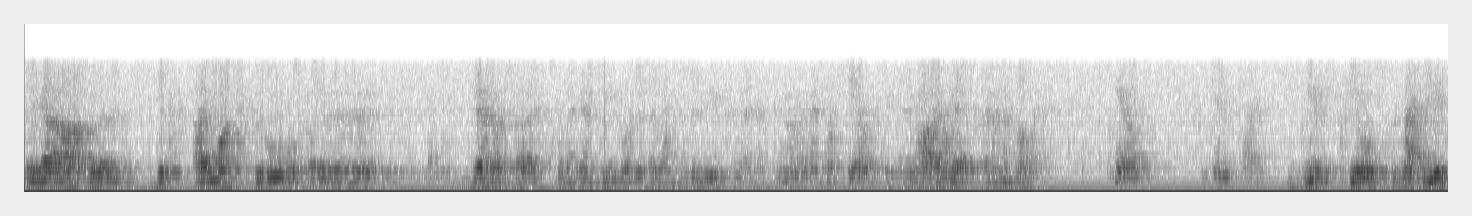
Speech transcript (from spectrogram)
To ja, e, I want to e, genocide Slovenian people, that I want to delete Slovenian No, people. that's not kill. No, I guess, I don't know. Kill. Genocide. Kill, zabit,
